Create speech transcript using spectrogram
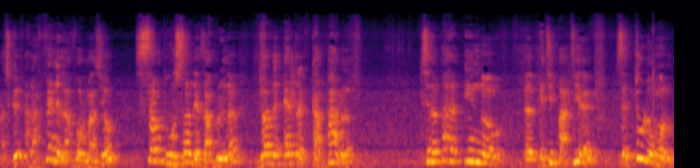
Parce qu'à la fin de la formation, 100% des apprenants doivent être capables. Ce n'est pas une euh, petite partie, hein. c'est tout le monde.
